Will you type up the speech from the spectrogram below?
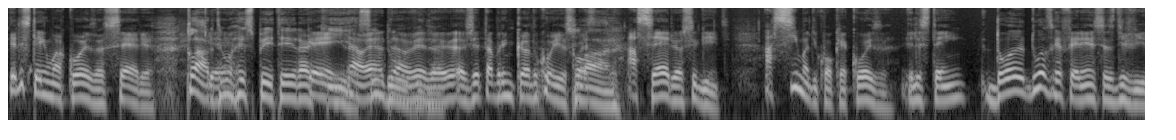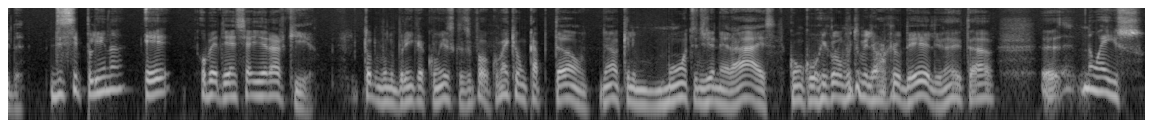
Eles têm uma coisa séria. Claro, tem é... um respeito à hierarquia, não, sem é, dúvida. Não, veja, a gente está brincando com isso. Claro. a sério é o seguinte: acima de qualquer coisa, eles têm duas referências de vida: disciplina e obediência à hierarquia todo mundo brinca com isso, quer dizer, pô, como é que é um capitão, né, aquele monte de generais, com um currículo muito melhor que o dele, né, e tal. É, não é isso.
